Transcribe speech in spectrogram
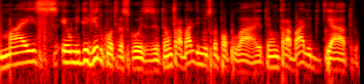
mas eu me divido com outras coisas. Eu tenho um trabalho de música popular, eu tenho um trabalho de teatro,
